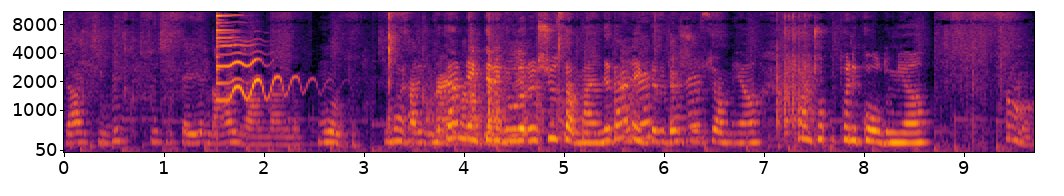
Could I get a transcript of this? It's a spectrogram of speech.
Ya kibrit kutusu çizseydin daha iyi anlardım. Muz. Kibrit sarı biber Neden falan. renkleriyle uğraşıyorsam ben? Neden Evet, renkleriyle evet. uğraşıyorsam ya? An çok panik oldum ya. Su mu?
